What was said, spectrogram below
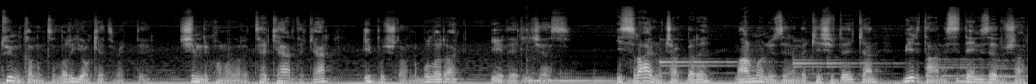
tüm kalıntıları yok etmekti. Şimdi konuları teker teker ipuçlarını bularak irdeleyeceğiz. İsrail uçakları Marmara üzerinde keşifteyken bir tanesi denize düşer.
